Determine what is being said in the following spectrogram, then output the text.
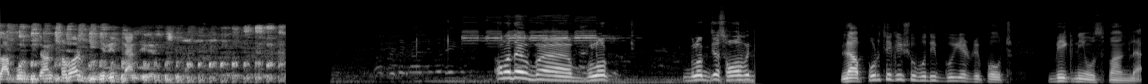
লাভপুর বিধানসভার বিজেপির ক্যান্ডিডেট ছিলাম। আমাদের আহ, ব্লক ব্লক যে সভাপতি লাভপুর থেকে শুভদীপ গুইয়ের রিপোর্ট বিগ নিউজ বাংলা।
